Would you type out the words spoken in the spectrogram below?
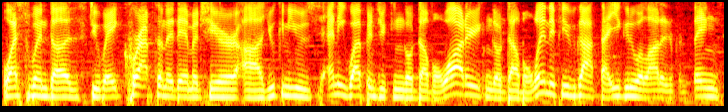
Westwind does do a crap ton of damage here. Uh, you can use any weapons. You can go double water. You can go double wind if you've got that. You can do a lot of different things.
